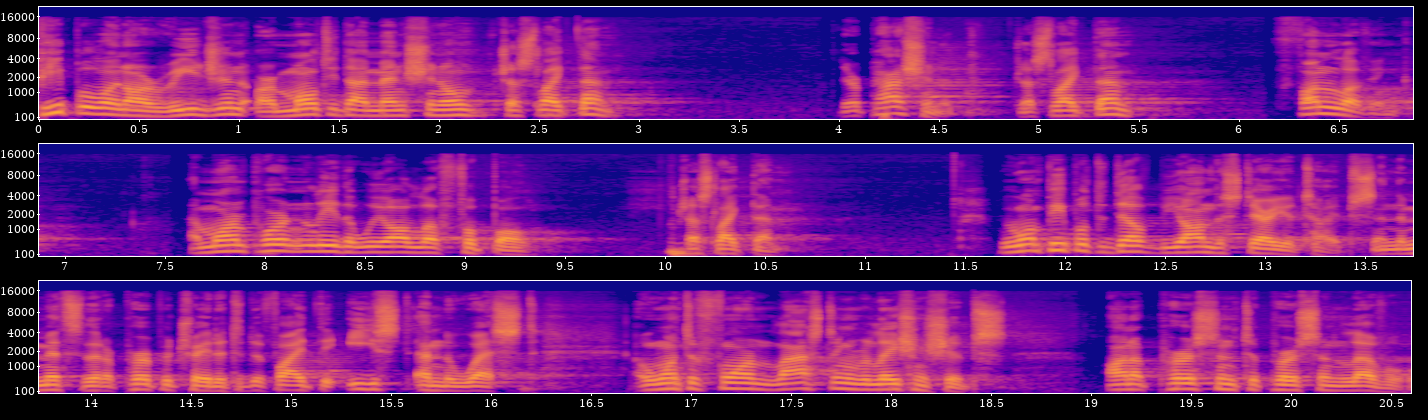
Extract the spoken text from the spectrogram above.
people in our region are multidimensional just like them. They're passionate just like them, fun loving, and more importantly, that we all love football just like them. We want people to delve beyond the stereotypes and the myths that are perpetrated to divide the East and the West. And we want to form lasting relationships on a person to person level.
